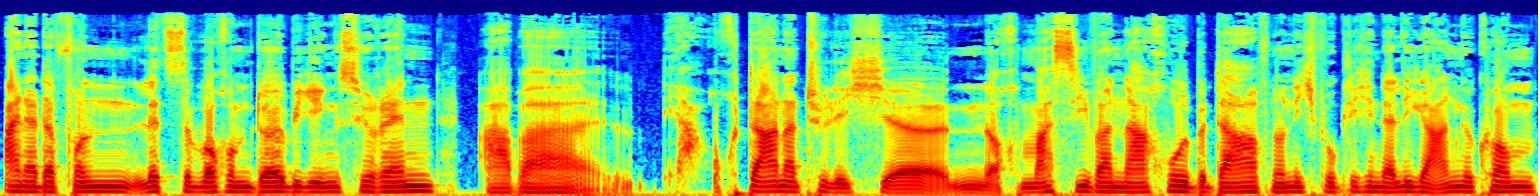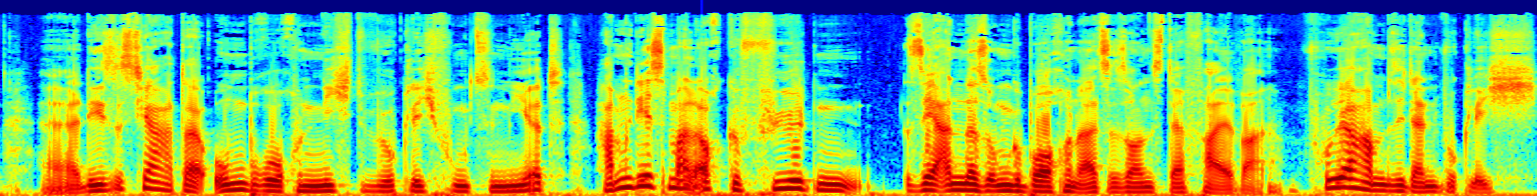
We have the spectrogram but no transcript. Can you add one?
Einer davon letzte Woche im Derby gegen Syren. Aber ja, auch da natürlich äh, noch massiver Nachholbedarf, noch nicht wirklich in der Liga angekommen. Äh, dieses Jahr hat der Umbruch nicht wirklich funktioniert. Haben diesmal auch gefühlt sehr anders umgebrochen, als es sonst der Fall war. Früher haben sie dann wirklich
